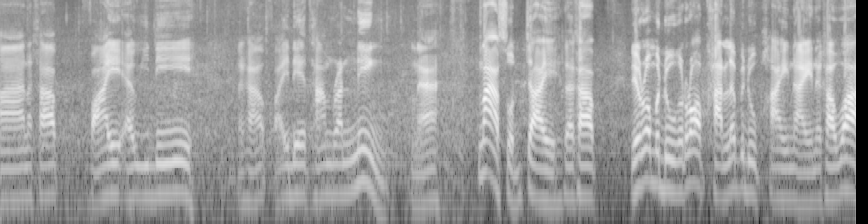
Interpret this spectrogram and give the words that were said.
มานะครับ ไฟ LED นะครับ ไฟ daytime running นะ น่าสนใจนะครับ เดี๋ยวเรามาดูรอบคันแล้วไปดูภายในนะครับว่า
